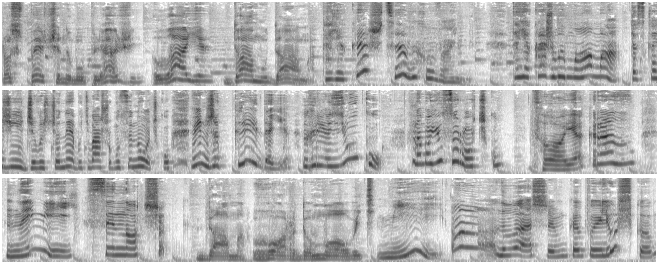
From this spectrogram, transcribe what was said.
Розпеченому пляжі лає даму дама. Та яке ж це виховання? Та яка ж ви мама? Та скажіть же ви щонебудь вашому синочку, він же кидає грязюку на мою сорочку. То якраз не мій синочок. Дама гордо мовить. Мій он вашим капелюшком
